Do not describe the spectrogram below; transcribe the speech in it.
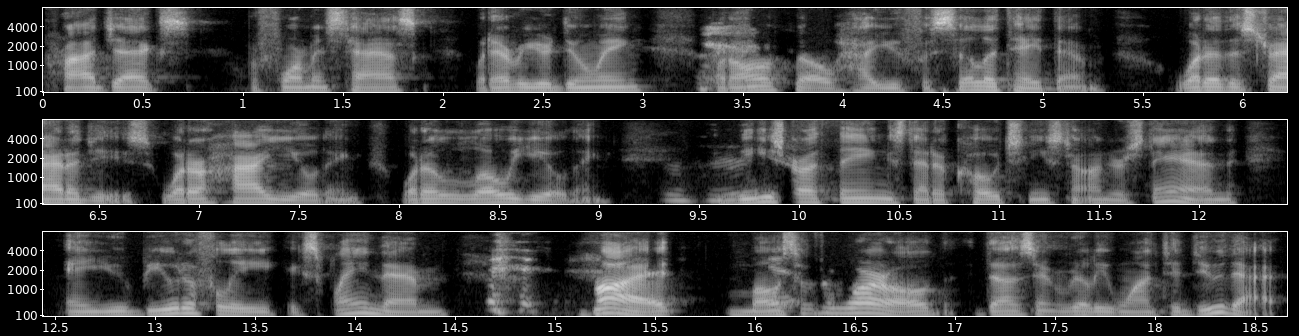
projects, performance tasks whatever you're doing, but also how you facilitate them. What are the strategies? What are high yielding? What are low yielding? Mm-hmm. These are things that a coach needs to understand, and you beautifully explain them. but most yes. of the world doesn't really want to do that.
